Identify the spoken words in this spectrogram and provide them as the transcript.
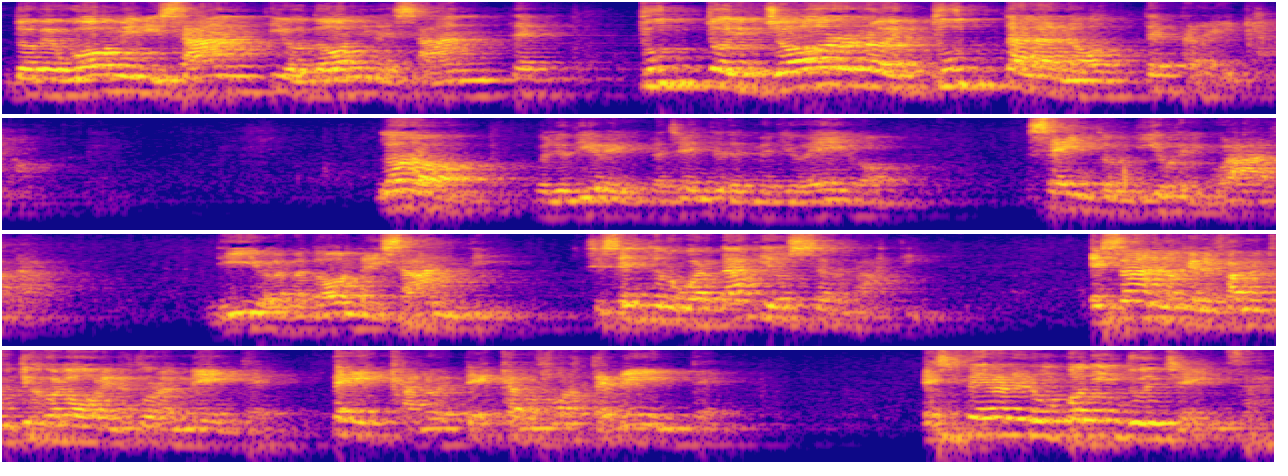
dove uomini santi o donne sante tutto il giorno e tutta la notte pregano. Loro, voglio dire, la gente del Medioevo, sentono Dio che li guarda, Dio, la Madonna, i santi, si sentono guardati e osservati. E sanno che ne fanno tutti i colori naturalmente, peccano e peccano fortemente. E sperano in un po' di indulgenza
